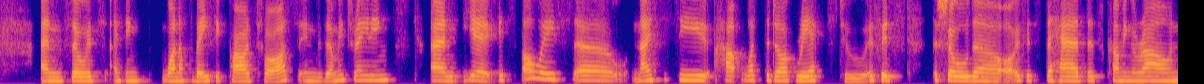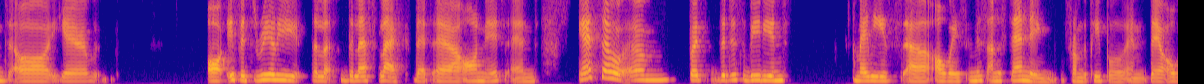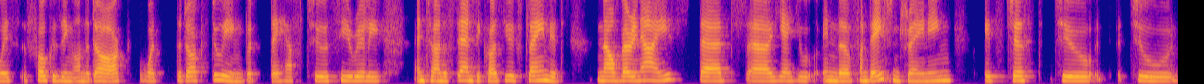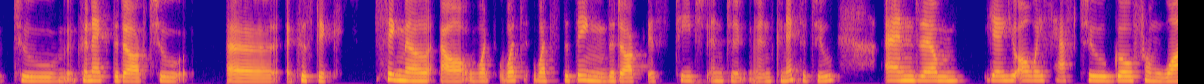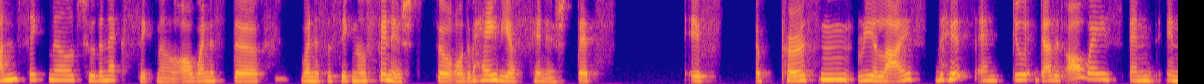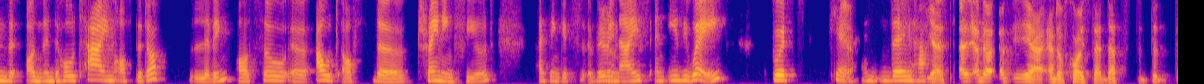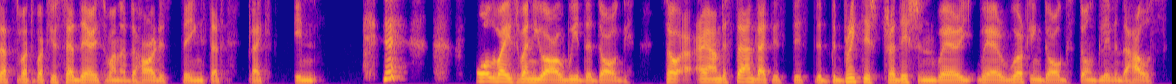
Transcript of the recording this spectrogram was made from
And so it's i think one of the basic parts for us in the dummy training. And yeah it's always uh, nice to see how what the dog reacts to. If it's the shoulder or if it's the head that's coming around or yeah or if it's really the le the left leg that are on it. And yeah so um but the disobedient maybe is uh, always a misunderstanding from the people. And they're always focusing on the dog what the dog's doing but they have to see really and to understand because you explained it now very nice that uh, yeah you in the foundation training it's just to to to connect the dog to uh, acoustic signal or what what what's the thing the dog is taught and to and connected to. And um, yeah you always have to go from one signal to the next signal or when is the when is the signal finished? So or the behavior finished. That's if a person realize this and do it does it always and in the on in the whole time of the dog living also uh, out of the training field i think it's a very yeah. nice and easy way. But yeah, yeah. and they have yes and, and, uh, and, yeah and of course that that's that, that's what what you said there is one of the hardest things that like in always when you are with the dog so I understand like this this the, the British tradition where where working dogs don't live in the house.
